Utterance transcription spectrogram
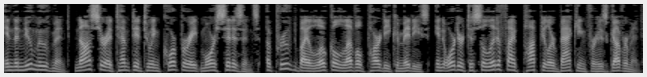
In the new movement, Nasser attempted to incorporate more citizens, approved by local-level party committees, in order to solidify popular backing for his government.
